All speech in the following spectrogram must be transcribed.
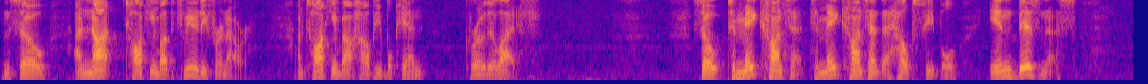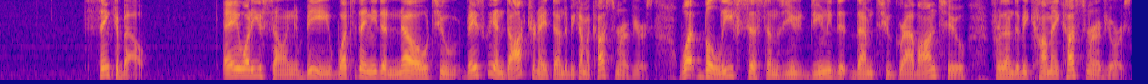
And so I'm not talking about the community for an hour. I'm talking about how people can grow their life. So, to make content, to make content that helps people in business, think about a, what are you selling? B, what do they need to know to basically indoctrinate them to become a customer of yours? What belief systems you, do you need to, them to grab onto for them to become a customer of yours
